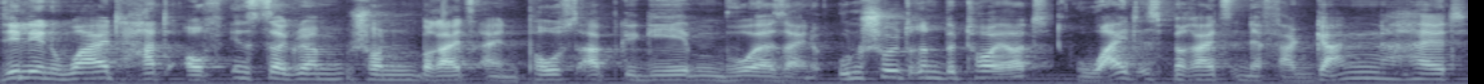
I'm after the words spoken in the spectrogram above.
Dillian White hat auf Instagram schon bereits einen Post abgegeben, wo er seine Unschuld drin beteuert. White ist bereits in der Vergangenheit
